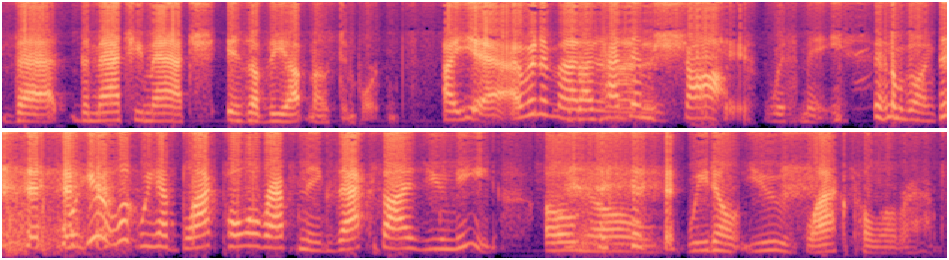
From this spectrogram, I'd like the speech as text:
that the matchy match is of the utmost importance. Uh, yeah, I would 'Cause imagine I've had them shop too. with me, and I'm going, well, here, look, we have black polo wraps in the exact size you need. Oh no, we don't use black polo wraps.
